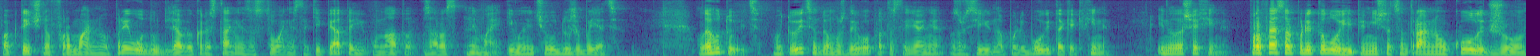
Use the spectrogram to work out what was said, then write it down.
фактично формального приводу для використання застосування статті 5 у НАТО зараз немає. І вони цього дуже бояться. Але готуються. Готуються до можливого протистояння з Росією на полі бою, так як фіни. І не лише фіни. Професор політології Північно-центрального коледжу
